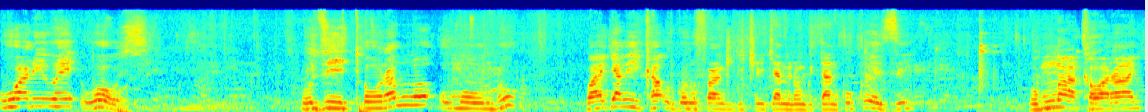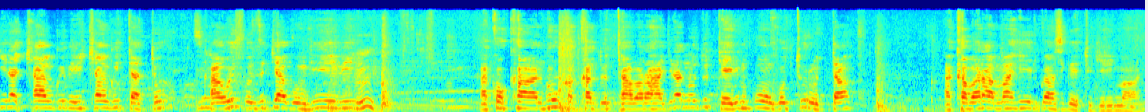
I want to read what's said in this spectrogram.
uwo ari we wose. Uzitoramwo umuntu wajya abika urwo rufaranga igiceri cya mirongo itanu ku kwezi umwaka warangira cyangwa ibiri cyangwa itatu ntawifuza ibyago nk'ibi. Ako kantu kakadutabara hagira n'udutera inkunga uturuta akaba ari amahirwe hasigaye tugira imana.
